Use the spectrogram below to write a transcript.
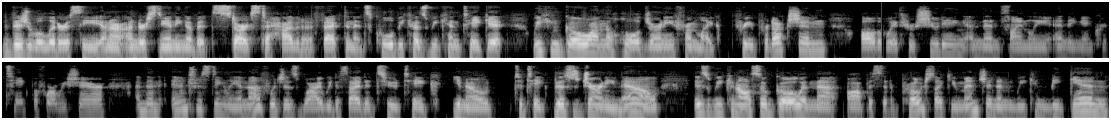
visual literacy and our understanding of it starts to have an effect. And it's cool because we can take it, we can go on the whole journey from like pre production all the way through shooting and then finally ending in critique before we share. And then interestingly enough, which is why we decided to take, you know, to take this journey now, is we can also go in that opposite approach, like you mentioned, and we can begin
